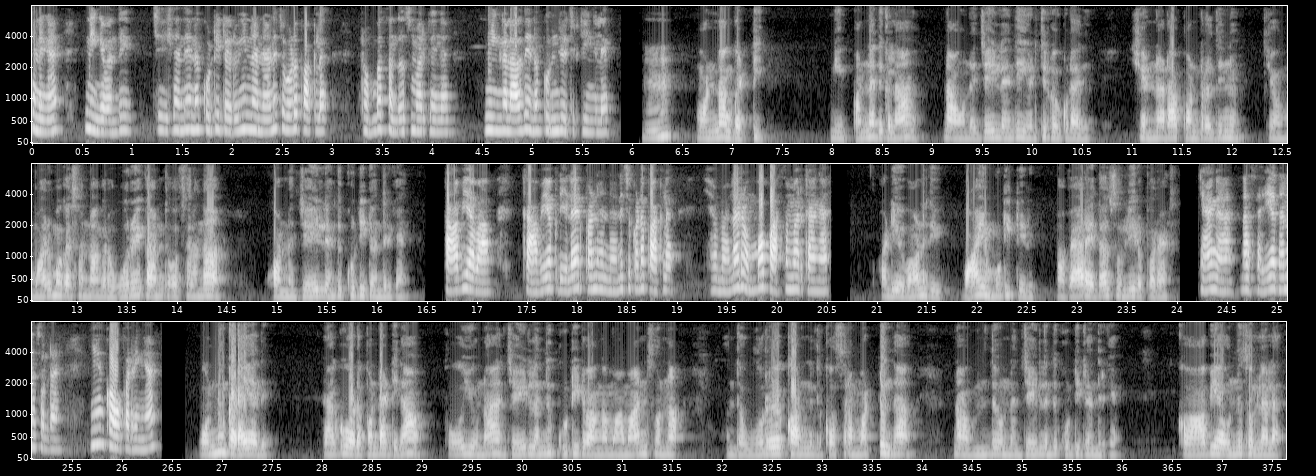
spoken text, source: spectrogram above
என்னங்க நீங்க வந்து ஜெயில இருந்து என்ன கூட்டிட்டு வருவீங்க. நான் நினைச்சு கூட பார்க்கல. ரொம்ப சந்தோஷமா இருக்குங்க. நீங்களாவது என்ன புரிஞ்சு வச்சிருக்கீங்களே. ம் ஒன்னாம் கட்டி. நீ பண்ணதுக்கெல்லாம் நான் உன்னை ஜெயில இருந்து எடுத்துக்க கூடாது. என்னடா பண்றதுன்னு என் மருமக சொன்னாங்கிற ஒரே காரணத்துக்கோசரம் தான் உன்னை ஜெயில இருந்து கூட்டிட்டு வந்திருக்கேன். காவியாவா? காவியா அப்படி எல்லாம் இருப்பான்னு நான் நினைச்சு கூட பார்க்கல. என் மேல ரொம்ப பாசமா இருக்காங்க. அடியே வானதி வாயை மூடிட்டு இரு. நான் வேற ஏதாவது சொல்லிட போறேன். ஏங்க நான் சரியா தானே சொல்றேன். ஏன் கோவப்படுறீங்க? ஒன்றும் கிடையாது. ரகுவோட பொண்டாட்டி தான் போயும்னா ஜெயில இருந்து கூட்டிட்டு வாங்க மாமான்னு சொன்னான். அந்த ஒரே காரணத்துக்கோசரம் மட்டும்தான் நான் வந்து உன்னை ஜெயில இருந்து கூட்டிட்டு வந்திருக்கேன். காவியா ஒன்றும் சொல்லல.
